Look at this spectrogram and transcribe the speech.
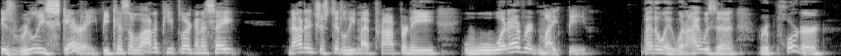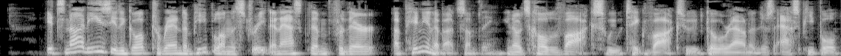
is really scary because a lot of people are going to say, not interested, leave my property, whatever it might be. By the way, when I was a reporter, it's not easy to go up to random people on the street and ask them for their opinion about something. You know, it's called Vox. We would take Vox. We would go around and just ask people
